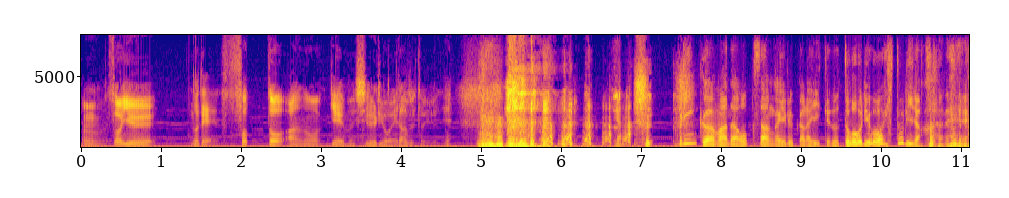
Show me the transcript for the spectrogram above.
うん、そういうので、そっと、あの、ゲーム終了を選ぶというね。いや、フフリンクはまだ奥さんがいるからいいけど、同僚は一人だからね。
